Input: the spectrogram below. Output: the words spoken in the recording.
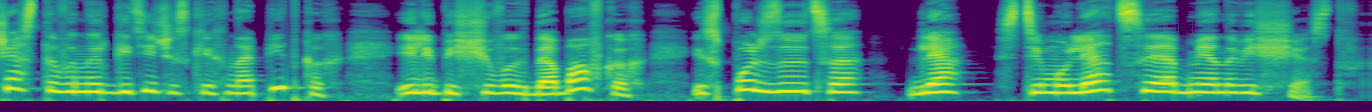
часто в энергетических напитках или пищевых добавках используется для стимуляции обмена веществ.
